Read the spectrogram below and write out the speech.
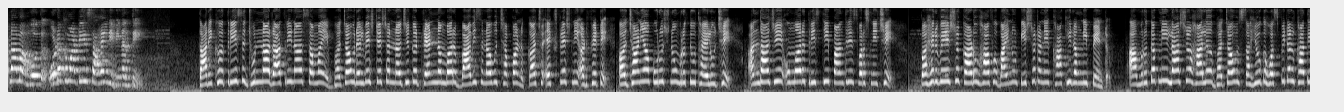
ઘટનામાં મોત ઓળખ માટે સહાયની વિનંતી. તારીખ ત્રીસ જૂનના રાત્રિના સમયે ભચાઉ રેલવે સ્ટેશન નજીક ટ્રેન નંબર બાવીસ નવ છપ્પન કચ્છ એક્સપ્રેસની અડફેટે અજાણ્યા પુરુષનું મૃત્યુ થયેલું છે. અંદાજે ઉંમર ત્રીસથી પાંત્રીસ વર્ષની છે. પહેરવેશ, કાળુ હાફ, બાયનું ટી શર્ટ અને ખાખી રંગની પેન્ટ. આ મૃતકની લાશ હાલ ભચાઉ સહયોગ હોસ્પિટલ ખાતે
